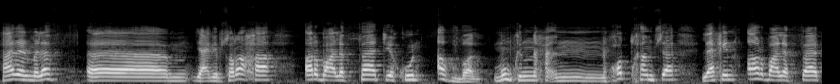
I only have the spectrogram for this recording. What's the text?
هذا الملف آه يعني بصراحة أربع لفات يكون أفضل. ممكن نحط خمسة لكن أربع لفات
